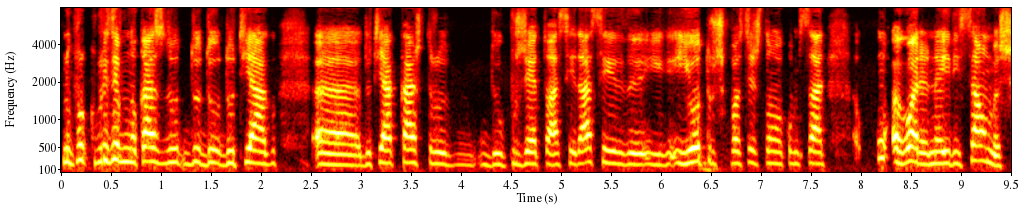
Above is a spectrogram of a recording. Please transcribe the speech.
No, por exemplo, no caso do, do, do Tiago, uh, do Tiago Castro, do projeto Ácida Ácida e, e outros que vocês estão a começar agora na edição, mas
